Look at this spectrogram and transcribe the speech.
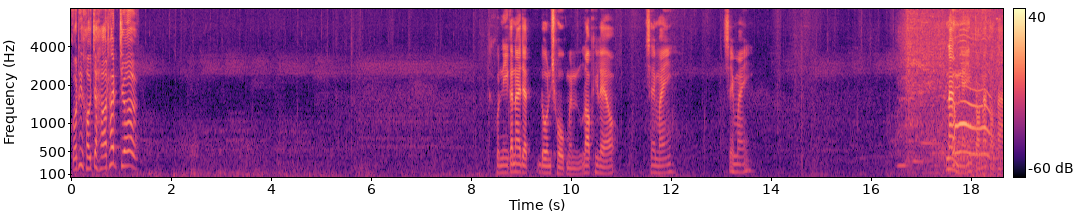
ก่อนที่เขาจะหาท่านเจอ คนนี้ก็น่าจะโดนโฉบเหมือนรอบที่แล้ว ใช่ไหม ใช่ไหม นั่นไงต่อหน้าต่อตา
